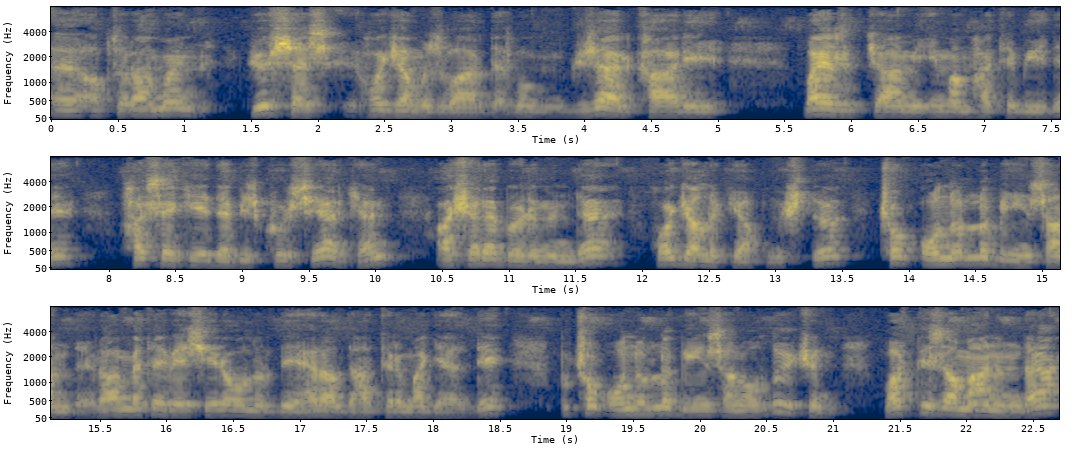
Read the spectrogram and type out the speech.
e, Abdurrahman Gürses hocamız vardı. Bu güzel kari Bayezid Camii İmam Hatibi'ydi. Haseki'de biz kursiyerken aşere bölümünde hocalık yapmıştı. Çok onurlu bir insandı. Rahmete vesile olur diye herhalde hatırıma geldi. Bu çok onurlu bir insan olduğu için vakti zamanında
